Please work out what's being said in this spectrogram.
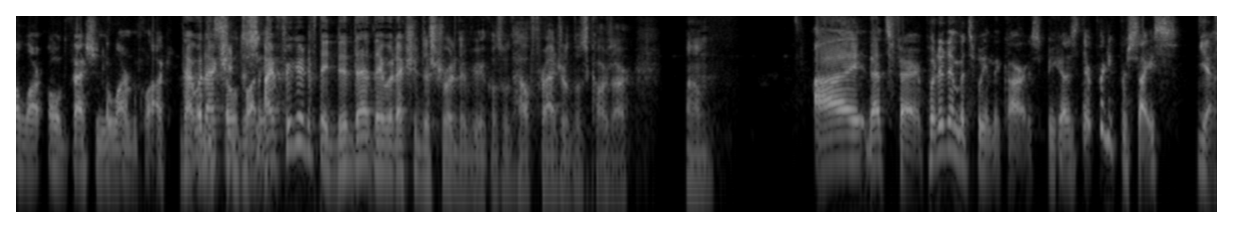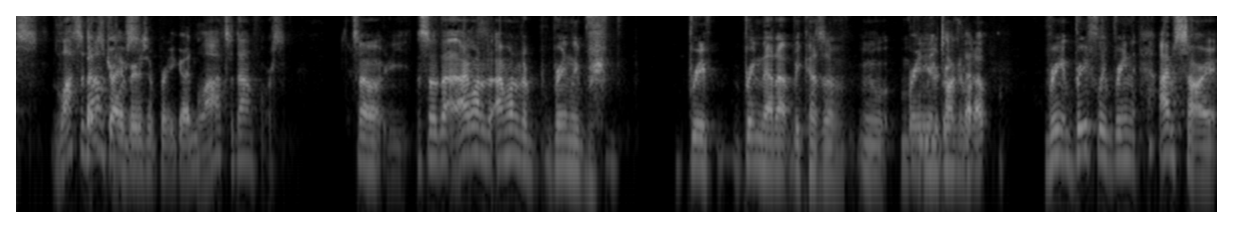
alarm, old-fashioned alarm clock. That would That'd be actually. so Dis- funny. I figured if they did that, they would actually destroy their vehicles with how fragile those cars are. Um, I that's fair. Put it in between the cars because they're pretty precise. yes, lots of Those downforce. drivers are pretty good. lots of downforce. So, so that I wanted, I wanted to bring brief bring that up because of you, know, Bring you were talking about up. bring, briefly bring. I'm sorry.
